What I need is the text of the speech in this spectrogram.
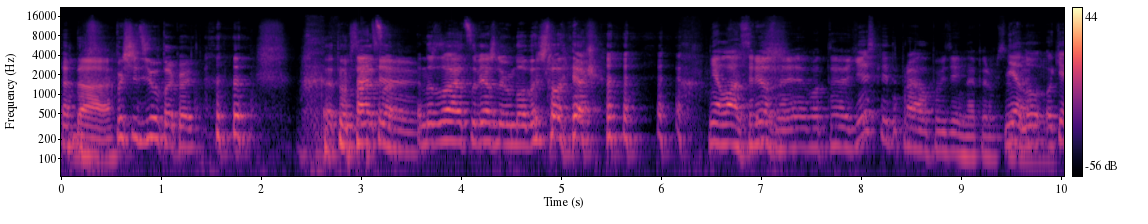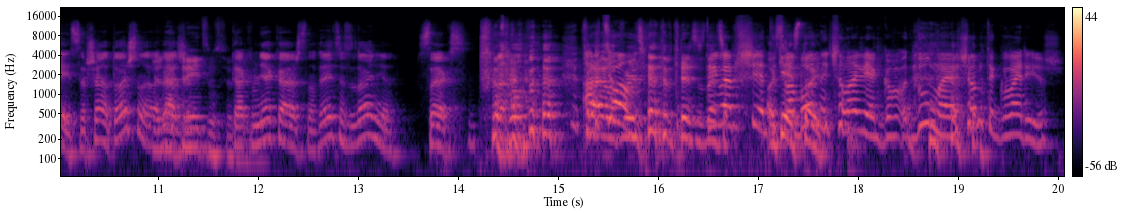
Да. Пощадил такой. Это Кстати- называется, называется вежливый молодой человек. Не, ладно, серьезно, э, вот э, есть какие-то правила поведения на первом Не, свидании? ну окей, совершенно точно. Или на третьем свидании? как мне кажется, на третьем свидании секс. Правила поведения в третьем Ты свидании. вообще, ты Окей, стой. свободный человек, думай, о чем ты говоришь.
